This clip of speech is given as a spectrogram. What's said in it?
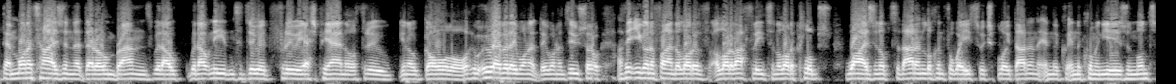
they're monetizing their their own brands without without needing to do it through ESPN or through you know Goal or whoever they want to they want to do. So I think you're going to find a lot of a lot of athletes and a lot of clubs wising up to that and looking for ways to exploit that in, in the in the coming years and months.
